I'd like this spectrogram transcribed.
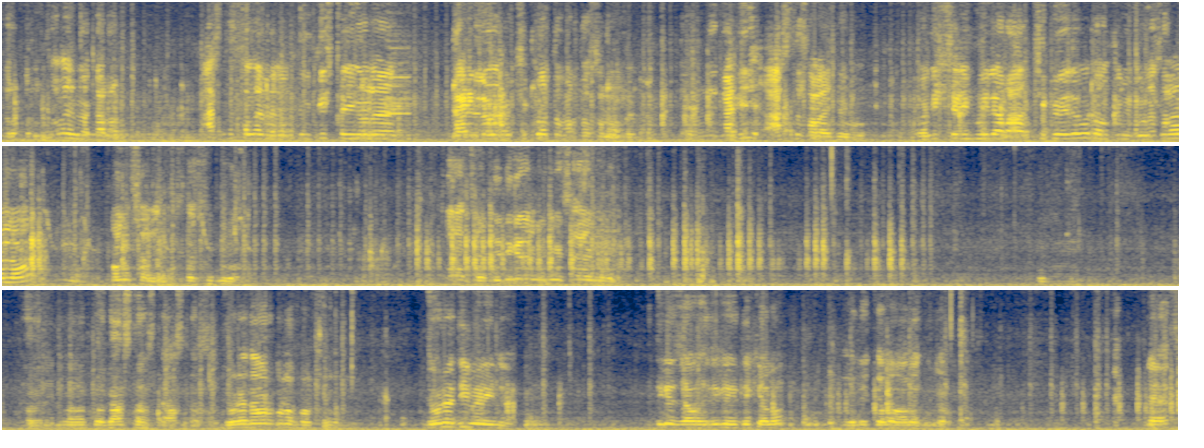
তারপর কারণ আস্তে হলে গাড়ি লোক ঠিক করতে পারতেছ না। গাড়ি আস্তে চালাই দেবো। গাড়ি স্টারিং আর ঠিক হয়ে যাবে তখন তুমি জোরে চালাইলো সমস্যা নেই শুরু আচ্ছা চালাই দেবে আস্তে আস্তে আস্তে আস্তে। জোরে দেওয়ার কোনো প্রশ্ন নেই। জোরে দিবেই না। এদিকে যাও এদিকে এদিকে গেলো এদিকে গেলো আলাদা ঘুরে প্যাচ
